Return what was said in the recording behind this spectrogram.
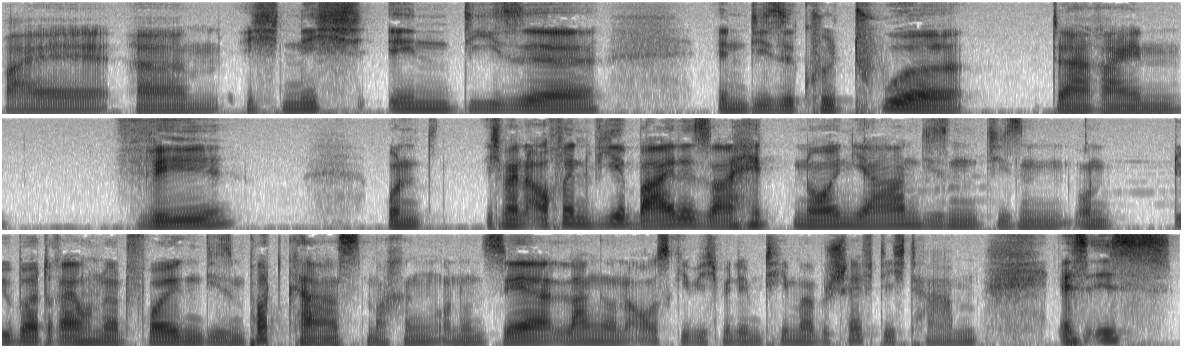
weil ähm, ich nicht in diese in diese Kultur da rein will. Und ich meine, auch wenn wir beide seit neun Jahren diesen, diesen und über 300 Folgen diesen Podcast machen und uns sehr lange und ausgiebig mit dem Thema beschäftigt haben, es ist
